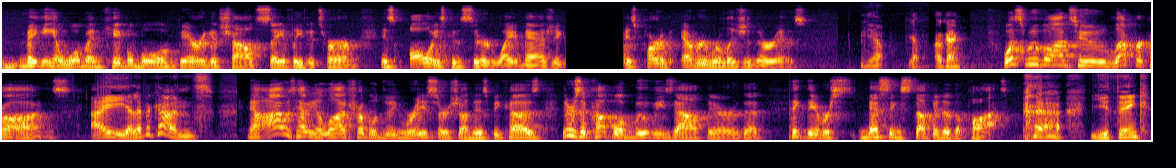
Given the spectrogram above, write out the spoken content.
Making a woman capable of bearing a child safely to term is always considered white magic. It's part of every religion there is. Yep. Yep. Okay. Let's move on to leprechauns. Aye, leprechauns. Now, I was having a lot of trouble doing research on this because there's a couple of movies out there that I think they were messing stuff into the pot. You think?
